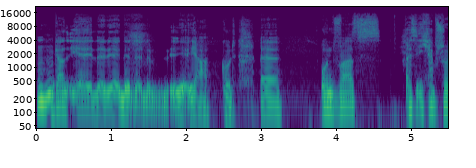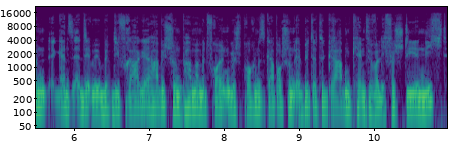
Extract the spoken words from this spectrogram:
Mhm. Ganz, äh, äh, äh, ja, gut. Und was also ich habe schon ganz über die Frage habe ich schon ein paar Mal mit Freunden gesprochen. Es gab auch schon erbitterte Grabenkämpfe, weil ich verstehe nicht,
